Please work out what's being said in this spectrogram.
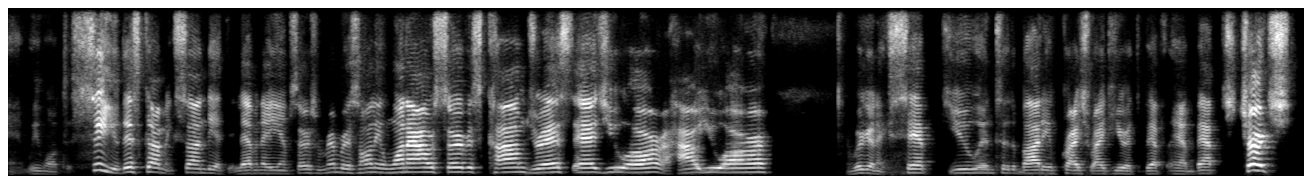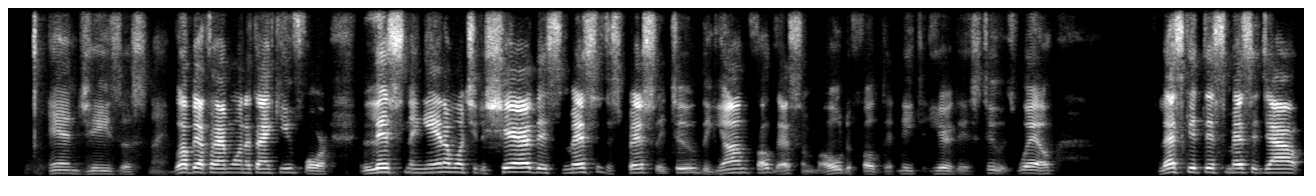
And we want to see you this coming Sunday at the 11 a.m. service. Remember, it's only a one hour service. Come dressed as you are or how you are. We're going to accept you into the body of Christ right here at the Bethlehem Baptist Church in Jesus' name. Well, Bethlehem, I want to thank you for listening in. I want you to share this message, especially to the young folk. There's some older folk that need to hear this too, as well. Let's get this message out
